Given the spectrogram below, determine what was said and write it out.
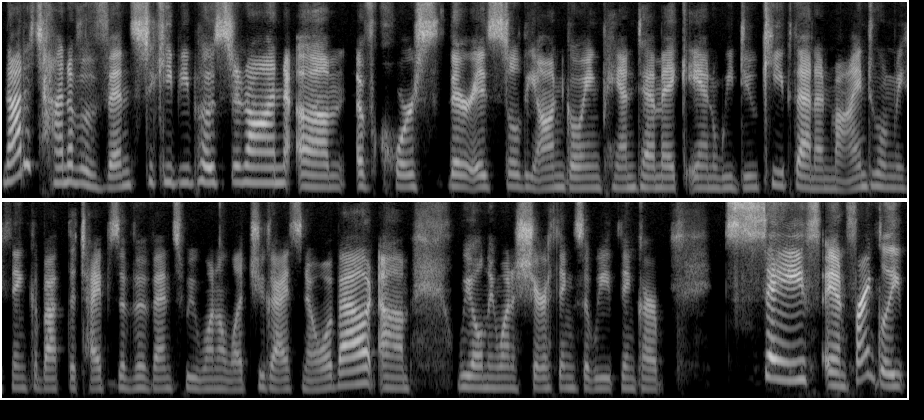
not a ton of events to keep you posted on. Um, of course, there is still the ongoing pandemic, and we do keep that in mind when we think about the types of events we want to let you guys know about. Um, we only want to share things that we think are safe and frankly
